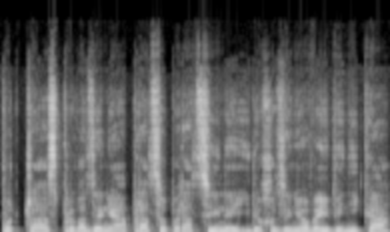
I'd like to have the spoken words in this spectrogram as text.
podczas prowadzenia pracy operacyjnej i dochodzeniowej, wynika,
